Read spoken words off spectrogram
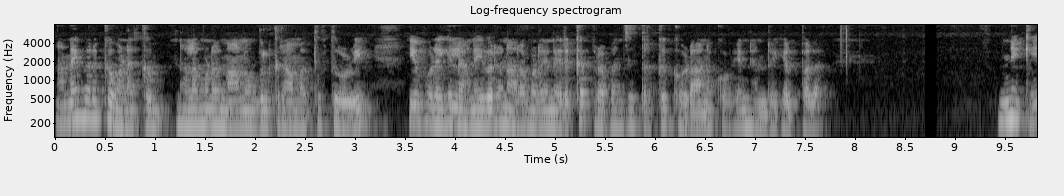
அனைவருக்கும் வணக்கம். நலமுடன் நான் உங்கள் கிராமத்து தோழி. இவ்வுலகில் அனைவரும் நலமுடன் இருக்க பிரபஞ்சத்திற்கு கோடான கோழி நன்றிகள் பல. இன்றைக்கி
